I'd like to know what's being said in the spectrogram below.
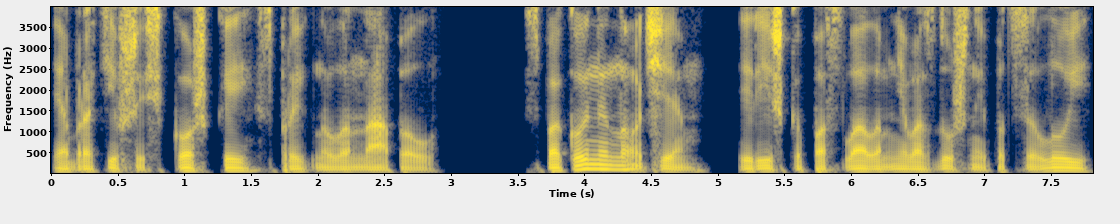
и, обратившись кошкой, спрыгнула на пол. «Спокойной ночи!» Иришка послала мне воздушный поцелуй,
